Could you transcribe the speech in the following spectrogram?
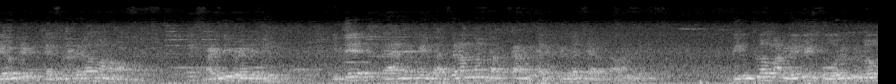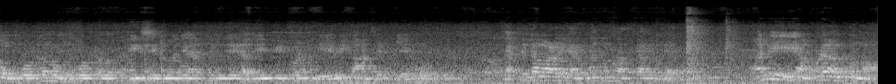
ఏమిటి డెఫినెట్గా మనం మళ్ళీ వెళ్ళి ఇదే దాని మీద అభినందన పథకాన్ని కరెక్ట్గా చేస్తామండి. దీంట్లో మనం ఏమి కోరికలో ఇంకోటో ఇంకోటో ఈ సినిమా చేస్తుంది అవి ఇవి ఏమి కాన్సెప్ట్ లేవు ఖచ్చితంగా వాళ్ళకి అభినందన సత్కారం చేద్దాం అని అప్పుడే అనుకున్నాం.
